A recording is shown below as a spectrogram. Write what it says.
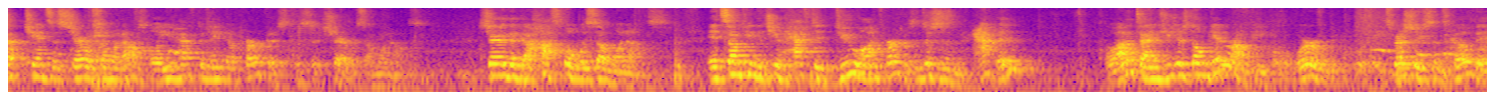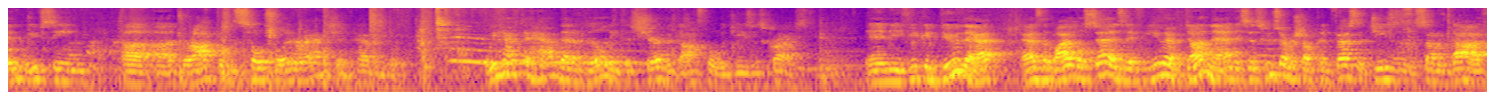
a chance to share with someone else? Well, you have to make a purpose to share with someone else. Share the gospel with someone else. It's something that you have to do on purpose. It just doesn't happen. A lot of times you just don't get around people. We're, especially since COVID, we've seen uh, a drop in social interaction, haven't we? We have to have that ability to share the gospel with Jesus Christ. And if you can do that, as the Bible says, if you have done that, it says, Whosoever shall confess that Jesus is the Son of God,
